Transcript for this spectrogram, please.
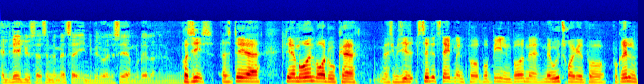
LED-lyset er simpelthen med til at individualisere modellerne nu. Præcis. Altså det er, det er måden, hvor du kan hvad skal man sige, sætte et statement på, på bilen, både med, med udtrykket på, på grillen,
